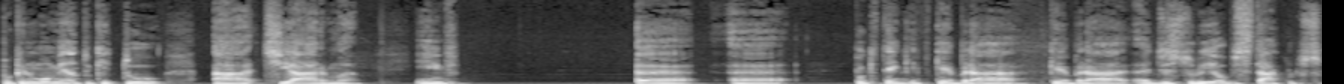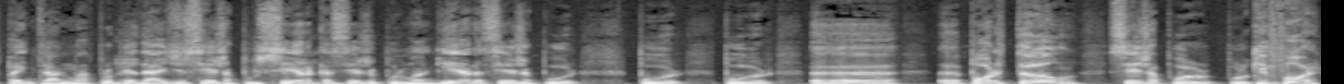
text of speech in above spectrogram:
Porque no momento que tu ah, te arma em. Uh, uh, porque tem que quebrar, quebrar, é, destruir obstáculos para entrar numa propriedade, uhum. seja por cerca, uhum. seja por mangueira, seja por por por uh, uh, portão, seja por por que for.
